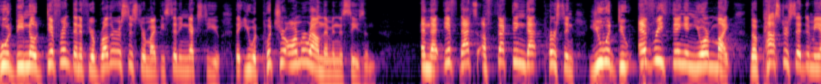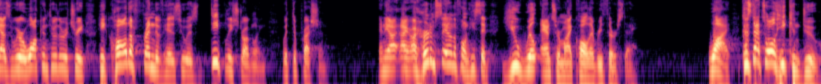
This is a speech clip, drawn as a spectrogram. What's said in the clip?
who would be no different than if your brother or sister might be sitting next to you, that you would put your arm around them in this season. And that if that's affecting that person, you would do everything in your might. The pastor said to me as we were walking through the retreat, he called a friend of his who is deeply struggling with depression. And I, I heard him say on the phone, he said, You will answer my call every Thursday. Why? Because that's all he can do.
